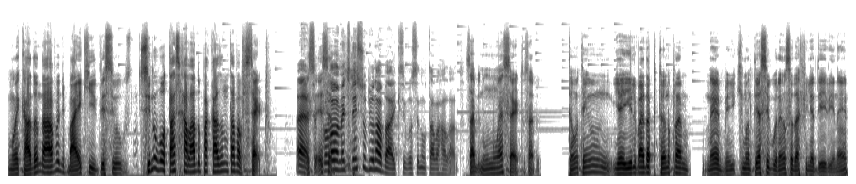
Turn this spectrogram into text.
molecada andava de bike. Se, se não voltasse ralado pra casa, não tava certo. É, esse, você esse é provavelmente é... nem subiu na bike se você não tava ralado. Sabe, não, não é certo, sabe? Então tem um. E aí ele vai adaptando pra, né, meio que manter a segurança da filha dele, né?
